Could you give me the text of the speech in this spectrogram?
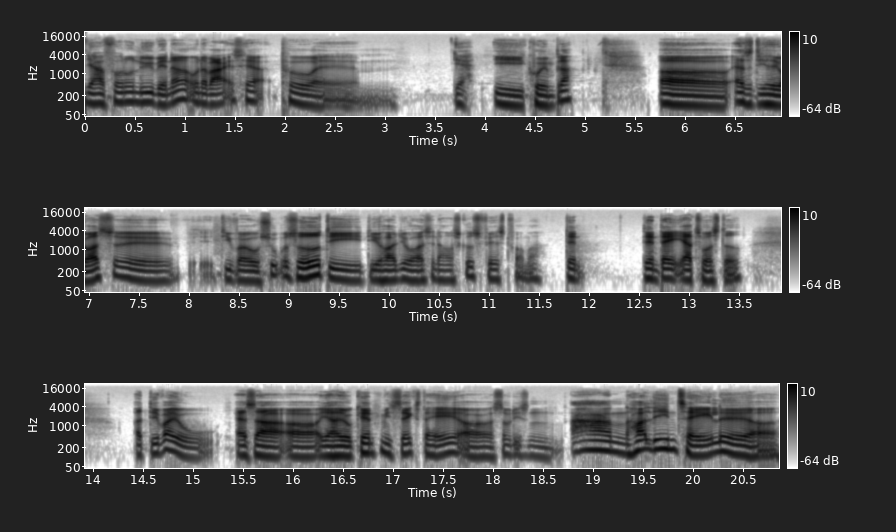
jeg har fået nogle nye venner undervejs her på, øh, ja, i Coimbra. Og altså, de havde jo også, øh, de var jo super søde, de, de holdt jo også en afskedsfest for mig den den dag, jeg tog afsted. Og det var jo, altså, og jeg havde jo kendt dem i seks dage, og så var de sådan, ah, hold lige en tale, og,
